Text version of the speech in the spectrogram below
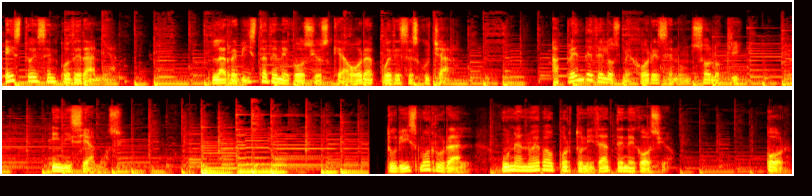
Esto es Empoderamia, la revista de negocios que ahora puedes escuchar. Aprende de los mejores en un solo clic. Iniciamos. Turismo rural, una nueva oportunidad de negocio. Por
